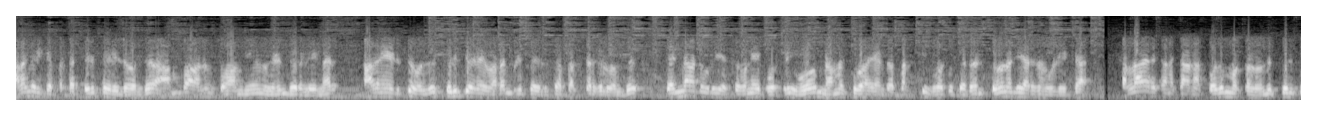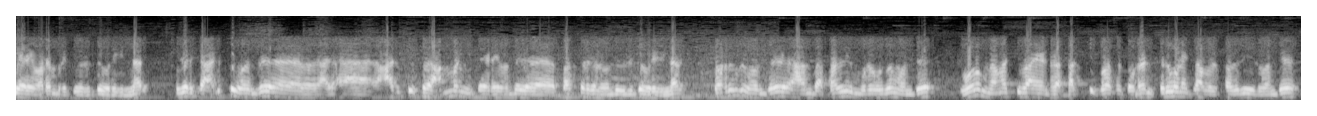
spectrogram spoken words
அலங்கரிக்கப்பட்ட திருப்பேரில் வந்து அம்பாலும் சுவாமியும் எழுந்தருளினர். அதனையடுத்து வந்து திருப்பேரை வடம் பிடித்து இருக்க பக்தர்கள் வந்து தென்னாட்டுடைய சிவனை போற்றி ஓம் நமசிவாய் என்ற பக்தி கோஷத்துடன் சிவனடியார்கள் உள்ளிட்ட பல்லாயிரக்கணக்கான பொதுமக்கள் வந்து திருப்பேரை வடம் பிடித்து இருந்து வருகின்றனர். இதற்கு அடுத்து வந்து அடுத்து அம்மன் பேரை வந்து பக்தர்கள் வந்து விடுத்து வருகின்றனர். தொடர்ந்து வந்து அந்த பகுதி முழுவதும் வந்து ஓம் நமசிவாய் என்ற பக்தி கோஷத்துடன் திருவனைக்காவல் பகுதியில் வந்து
